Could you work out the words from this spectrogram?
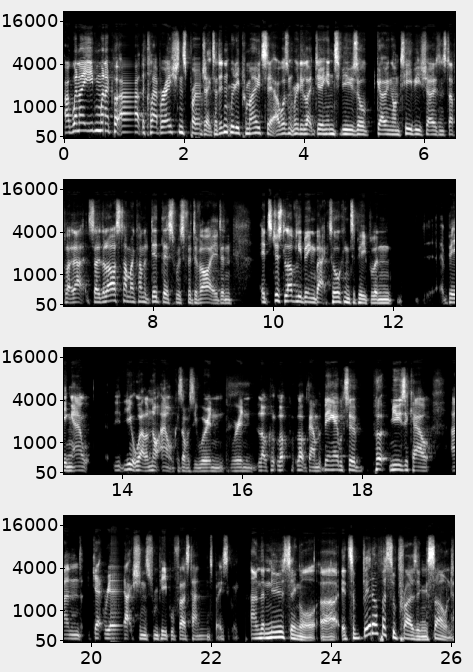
I, when I even when I put out the collaborations project, I didn't really promote it. I wasn't really like doing interviews or going on TV shows and stuff like that. So the last time I kind of did this was for Divide, and it's just lovely being back talking to people and being out. You, well, not out because obviously we're in we're in lock, lock, lockdown, but being able to put music out and get reactions from people firsthand, basically. And the new single, uh, it's a bit of a surprising sound.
